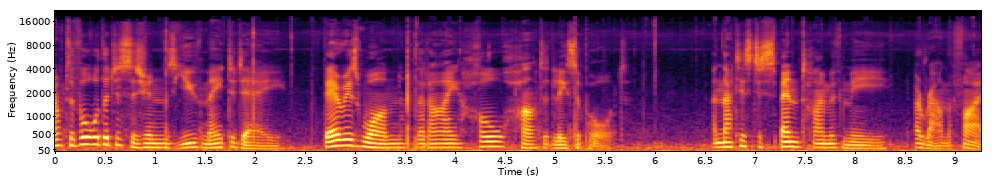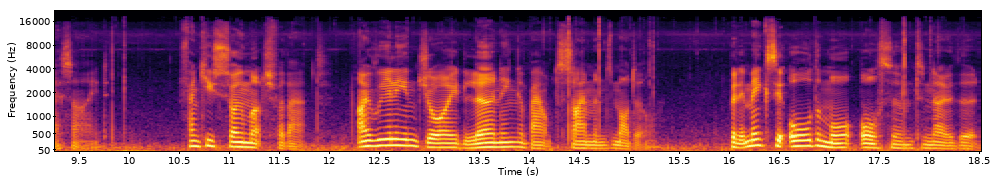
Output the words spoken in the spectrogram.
Out of all the decisions you've made today, there is one that I wholeheartedly support, and that is to spend time with me around the fireside. Thank you so much for that. I really enjoyed learning about Simon's model, but it makes it all the more awesome to know that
